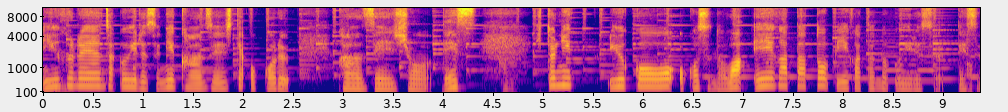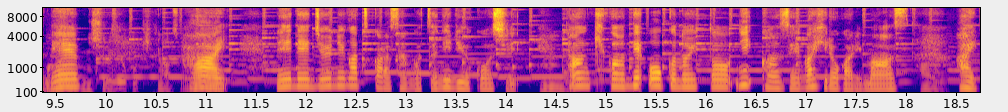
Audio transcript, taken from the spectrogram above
インフルエンザウイルスに感染して起こる感染症です。はい。人に流行を起こすのは A 型と B 型のウイルスですねあこ。の2種類よく聞きますよね。はい。。例年12月から3月に流行し、うん。はい。短期間で多くの人に感染が広がります。はい。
